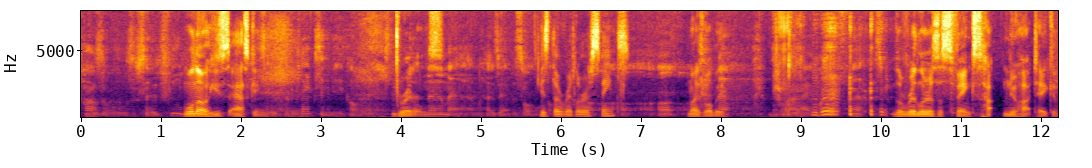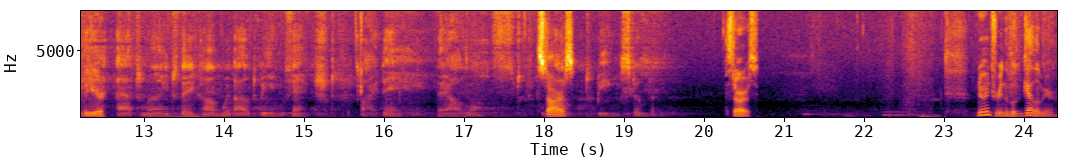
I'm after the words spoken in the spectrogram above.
puzzles, so few. Well, no, he's asking. so perplexingly complex Riddles. No man has ever solved. Is the Riddler a Sphinx? Might as well be. Try my first. The Riddler is a sphinx. Hot, new hot take of the year. At night they come without being fetched. By day they are lost. Stars? Being stolen. Stars. New entry in the Book of Gallowmere.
